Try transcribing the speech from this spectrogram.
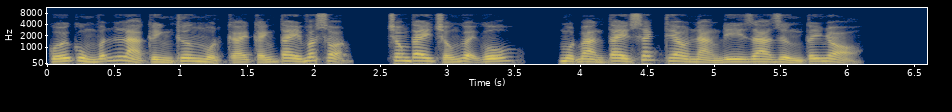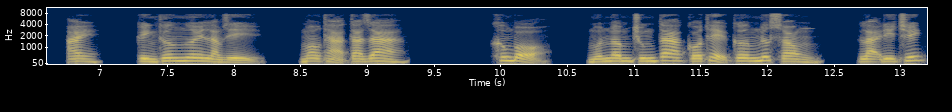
Cuối cùng vẫn là kình thương một cái cánh tay vắt sọt, trong tay chống gậy gỗ, một bàn tay xách theo nàng đi ra rừng cây nhỏ. Ai, kình thương ngươi làm gì, mau thả ta ra. Không bỏ, muốn ngâm chúng ta có thể cơm nước xong, lại đi trích.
